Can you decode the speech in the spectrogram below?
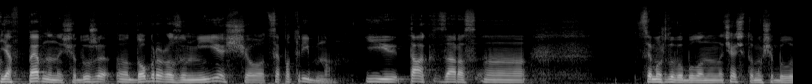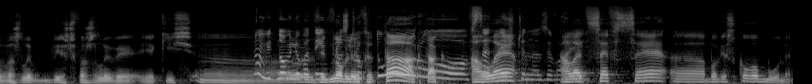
Я впевнений, що дуже добре розуміє, що це потрібно. І так зараз це можливо було не на часі, тому що були важливі більш важливі якісь е, ну, відновлювати, відновлювати так, так. все але, те, що називають. але це все е, обов'язково буде.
